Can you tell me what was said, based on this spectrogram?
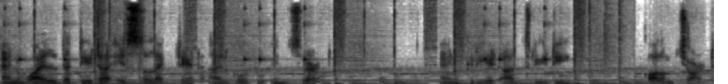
and while the data is selected I'll go to insert and create a 3D column chart.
